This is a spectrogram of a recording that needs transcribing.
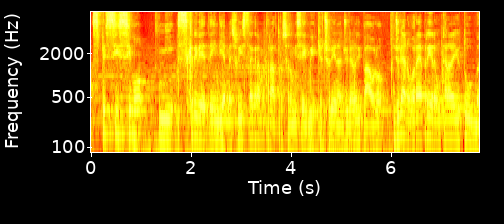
spessissimo mi scrivete in DM su Instagram, tra l'altro se non mi segui, chiocciolina Giuliano Di Paolo. Giuliano, vorrei aprire un canale YouTube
